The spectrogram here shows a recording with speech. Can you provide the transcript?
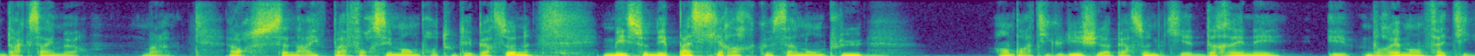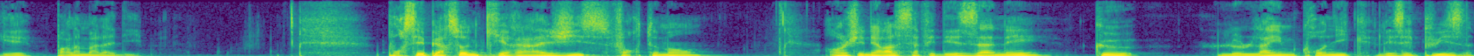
d'Alzheimer. Alors ça n'arrive pas forcément pour toutes les personnes, mais ce n'est pas si rare que ça non plus, en particulier chez la personne qui est drainée et vraiment fatiguée par la maladie. Pour ces personnes qui réagissent fortement, en général, ça fait des années que le Lyme chronique les épuise.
